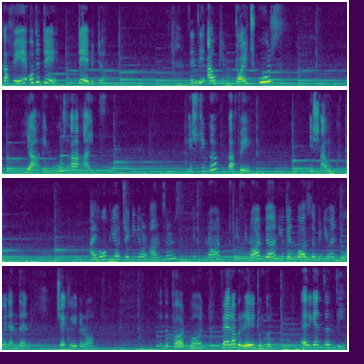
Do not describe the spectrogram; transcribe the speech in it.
Kaffee oder Tee? Tee bitte. Sind Sie auch im Deutschkurs? Ja, im Kurs A1. Kaffee. Ich auch. I hope you are checking your answers. If not, if not done, you can pause the video and do it and then check later on. In the third one, Verabredungen, ergänzen Sie.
